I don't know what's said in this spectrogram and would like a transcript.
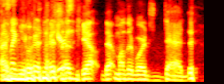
I like, knew it. I said, yeah, that motherboard's dead.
